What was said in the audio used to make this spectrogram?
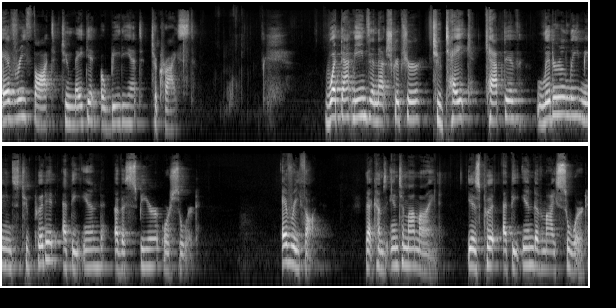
every thought to make it obedient to Christ. What that means in that scripture, to take captive, literally means to put it at the end of a spear or sword. Every thought that comes into my mind is put at the end of my sword,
